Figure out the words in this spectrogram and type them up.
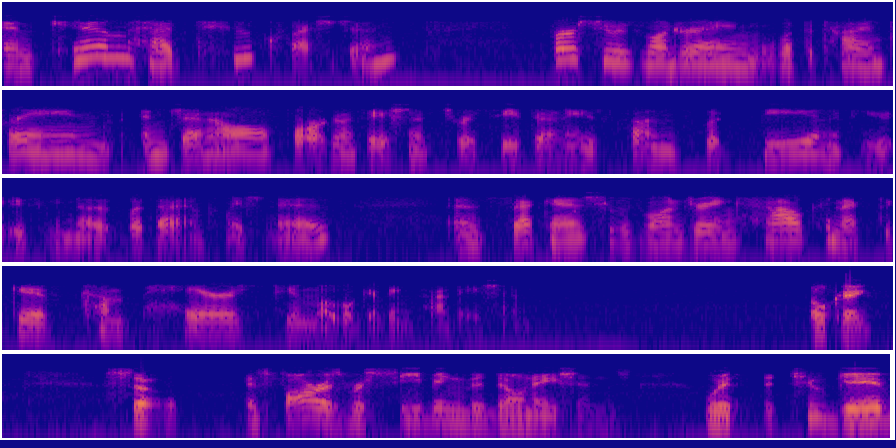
and Kim had two questions. First, she was wondering what the time frame in general for organizations to receive donated funds would be, and if you if you know what that information is. And second, she was wondering how Connect to Give compares to Mobile Giving Foundation. Okay, so as far as receiving the donations, with the to give,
